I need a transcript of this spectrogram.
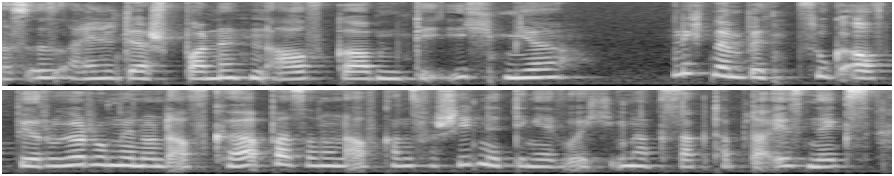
das ist eine der spannenden Aufgaben, die ich mir nicht nur in Bezug auf Berührungen und auf Körper, sondern auf ganz verschiedene Dinge, wo ich immer gesagt habe, da ist nichts.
